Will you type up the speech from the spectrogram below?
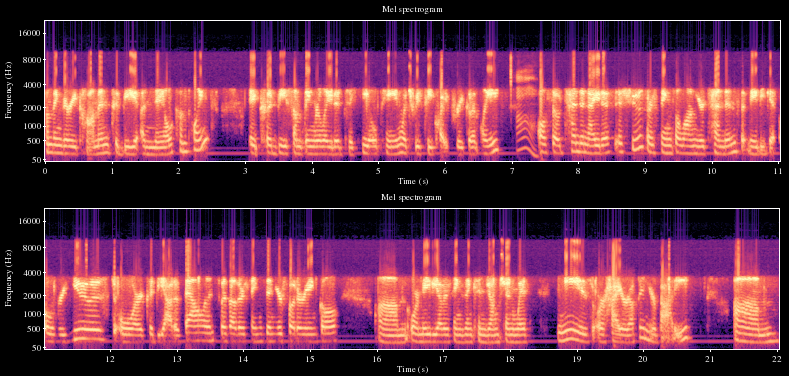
something very common to be a nail complaint. It could be something related to heel pain, which we see quite frequently. Oh. Also, tendonitis issues are things along your tendons that maybe get overused or could be out of balance with other things in your foot or ankle, um, or maybe other things in conjunction with knees or higher up in your body. Um,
